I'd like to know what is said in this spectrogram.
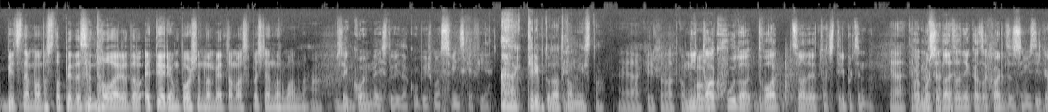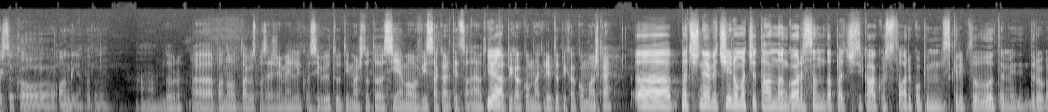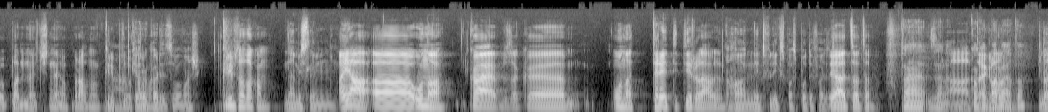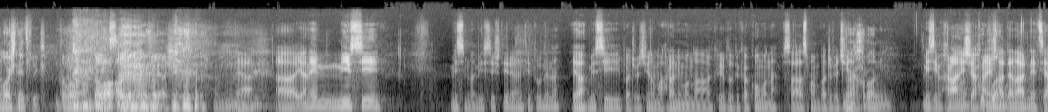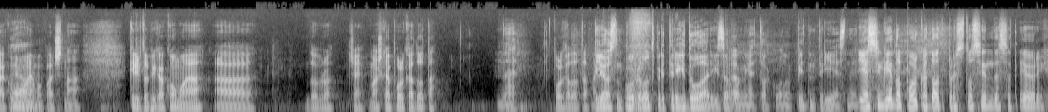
biti ne imamo 150 dolarjev, da Ethereum pošljem na Metamask, pač ne normalno. Vse Coinbase tudi, da kupiš, ima svinske fije. Crypto.com isto. Ja, kriptonotkom. Ni tako hudo, 2,9, pač 3%. Ja, Pa moraš se 3%. dati za nekaj za kartico, se mi zdi, ker so kao Anglija. Pa to, ne. Aha, dobro. Uh, pa no, tako smo se že menili, ko si bil tu, ti imaš to, to CMO Visa kartico, ne? Od Ja. crypto.com na crypto.com imaš kaj? Uh, pač ne, večinoma če tam dan gor sem, da pač si kako stvar kupim s kriptovalutami, drugo pa neč ne uporabljam kripto. Katero kartico imaš? Kripto.com. Ne, mislim, A ja, uh, uno, kaj je, za kaj, uno, tretji tir level. aha, Netflix pa Spotify. Ja, to, to. To je zelo. Kako je barva glavno. je to? Da imaš Netflix, da lahko da lahko Adderall gledaš. Ja, uh, ja ne, mi vsi, mislim, da mi vsi štirje, ne ti tudi, ne? Ja, mi vsi pač večinoma hranimo na crypto.com, ne? Vsaj jaz imam pač Ne, večino. hranim. Mislim, hraniš, ja, hraniš na denarnici, ja, kupujemo ja. pač na crypto.com, ja. Uh, dobro, če, imaš kaj polka dota? Ne. Polka. Gledal sem polkalot pri 3 dolarjih, zdaj pa mi je tako, ono, 35. Ne. Jaz sem gledal Polkadot pri 170 evrih.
